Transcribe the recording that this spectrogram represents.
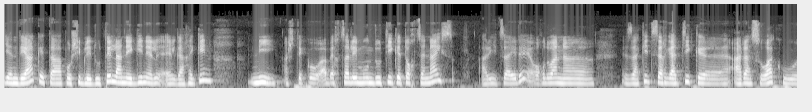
jendeak eta posible dute lan egin el, elgarrekin. Ni, hasteko abertzale mundutik etortzen naiz, aritza ere, orduan uh, ezakit zergatik uh, arazoak uh,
